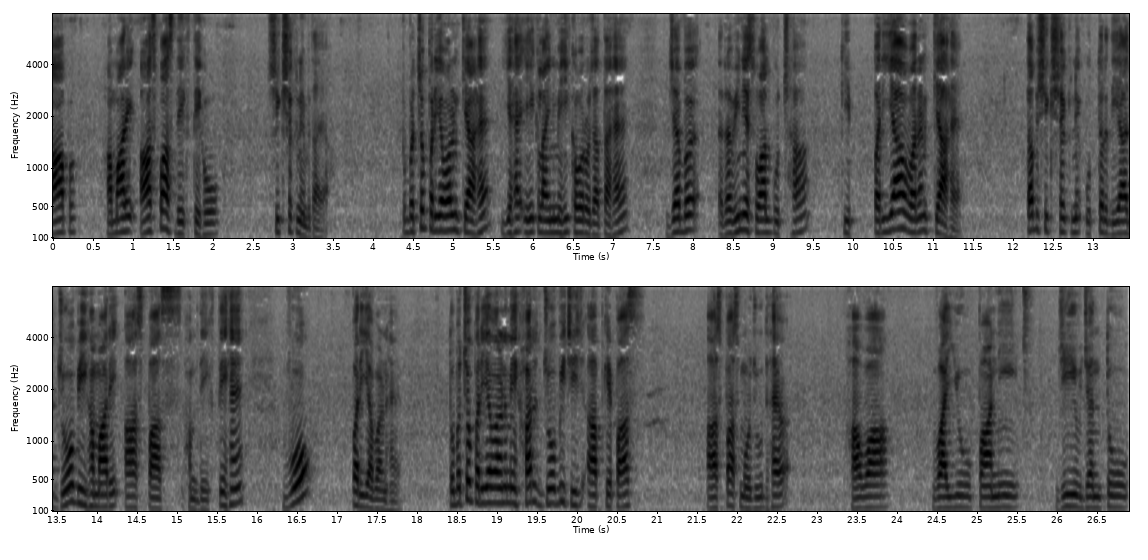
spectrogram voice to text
आप हमारे आसपास देखते हो, शिक्षक ने बताया। तो बच्चों, पर्यावरण क्या है? यह एक लाइन में ही कवर हो जाता है। जब रवि ने सवाल पूछा कि पर्यावरण क्या है? तब शिक्षक ने उत्तर दिया, जो भी हमारे आसपास हम देखते हैं, वो पर्यावरण है। तो बच्चों, पर्यावरण में हर जो भी चीज़ आपके पास, आसपास मौजूद है, हवा, वायु, पानी, जीव, जंतु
